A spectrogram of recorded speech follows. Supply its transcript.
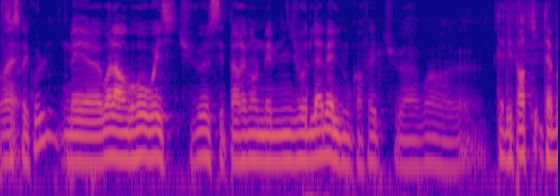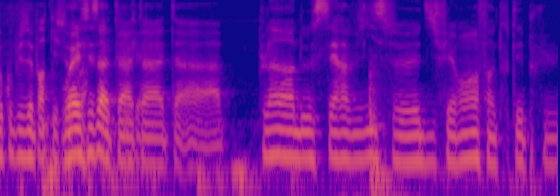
ouais. Ce serait cool. Mais euh, voilà, en gros, ouais, si tu veux, c'est pas vraiment le même niveau de label. Donc en fait, tu vas avoir. euh, T'as des portes, qui- t'as beaucoup plus de portes qui s'ouvrent. Ouais, c'est ça. T'as Ok. t'as- t'as plein de services différents. Enfin, tout est plus.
